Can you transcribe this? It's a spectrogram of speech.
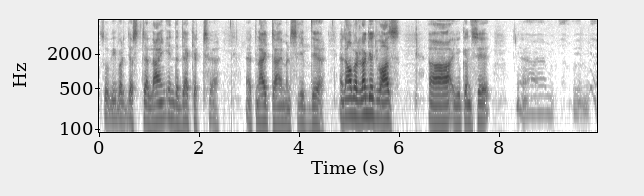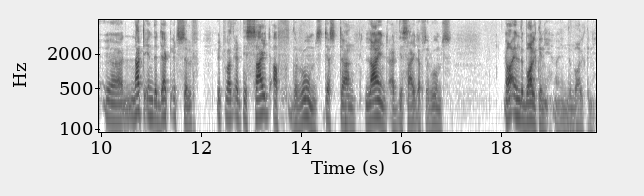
So we were just uh, lying in the deck at, uh, at night time and sleep there. And our luggage was, uh, you can say, uh, not in the deck itself, it was at the side of the rooms, just uh, lined at the side of the rooms, uh, in the balcony, uh, in the balcony.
